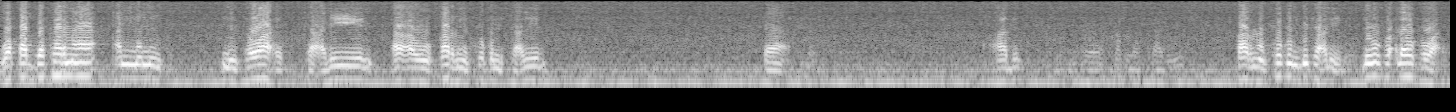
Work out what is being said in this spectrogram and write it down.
وقد ذكرنا أن من من فوائد تعليل أو قرن الحكم بالتعليل. ف... عادل قارن الحكم بتعليله له له فوائد.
